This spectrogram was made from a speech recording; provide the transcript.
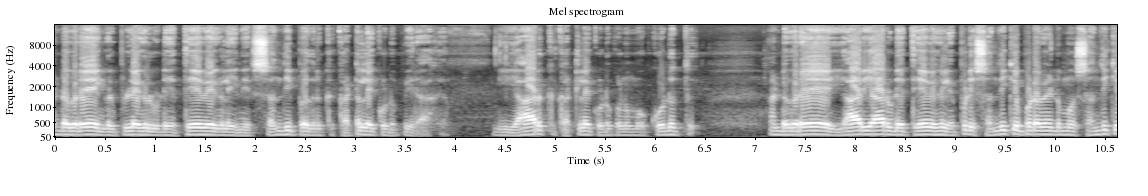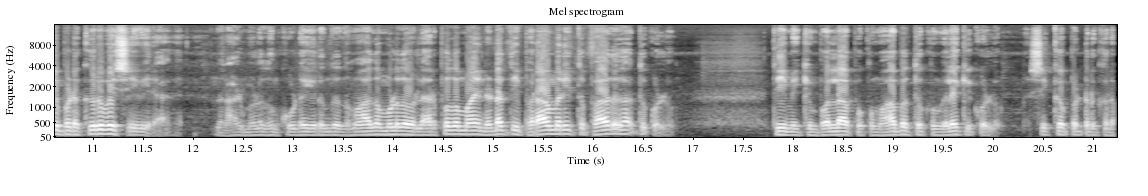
அண்டவரே எங்கள் பிள்ளைகளுடைய தேவைகளை நீர் சந்திப்பதற்கு கட்டளை கொடுப்பீராக. நீர் யாருக்கு கட்டளை கொடுக்கணுமோ கொடுத்து அண்டவரே யார் யாருடைய தேவைகள் எப்படி சந்திக்கப்பட வேண்டுமோ சந்திக்கப்பட கிருபை செய்வீராக. இந்த நாள் முழுதும் கூட இருந்து இந்த மாதம் முழுதும் அவர்களை அற்புதமாய் நடத்தி பராமரித்து பாதுகாத்து கொள்ளும். தீமைக்கும் பொல்லாப்புக்கும் ஆபத்துக்கும் விலக்கிக் கொள்ளும். சிக்கப்பட்டிருக்கிற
